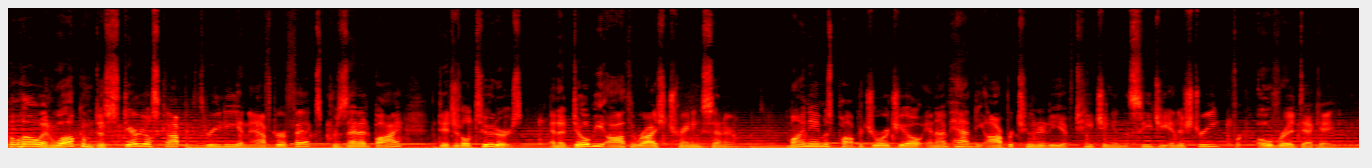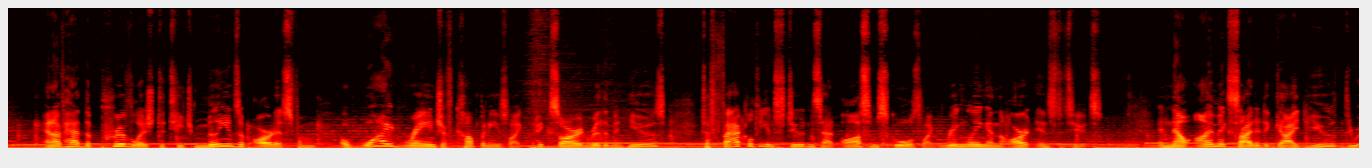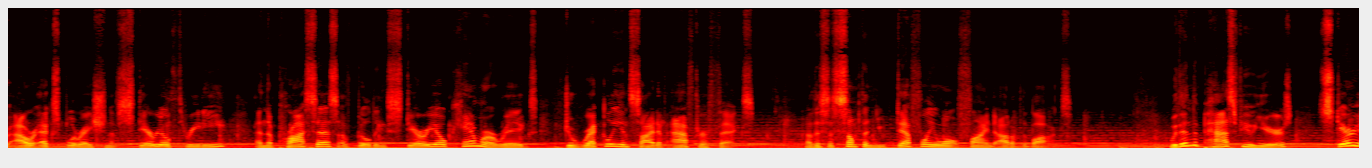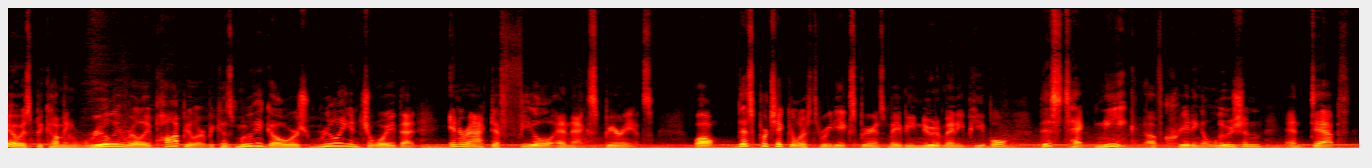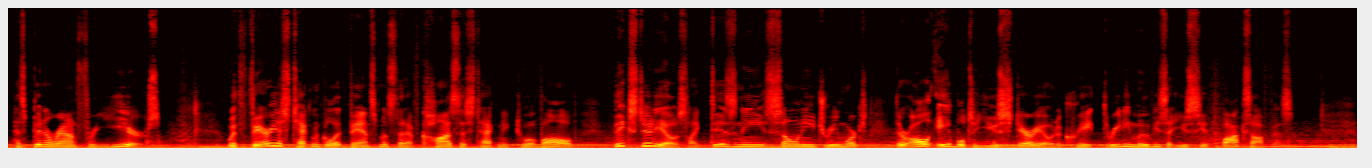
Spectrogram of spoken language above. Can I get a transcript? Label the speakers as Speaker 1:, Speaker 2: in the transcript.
Speaker 1: Hello and welcome to Stereoscopic 3D and After Effects presented by Digital Tutors, an Adobe authorized training center. My name is Papa Giorgio and I've had the opportunity of teaching in the CG industry for over a decade. And I've had the privilege to teach millions of artists from a wide range of companies like Pixar and Rhythm and Hues to faculty and students at awesome schools like Ringling and the Art Institutes. And now I'm excited to guide you through our exploration of Stereo 3D and the process of building stereo camera rigs directly inside of After Effects. Now, this is something you definitely won't find out of the box. Within the past few years, stereo is becoming really, really popular because moviegoers really enjoy that interactive feel and experience. While this particular 3D experience may be new to many people, this technique of creating illusion and depth has been around for years. With various technical advancements that have caused this technique to evolve, big studios like Disney, Sony, DreamWorks, they're all able to use stereo to create 3D movies that you see at the box office.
